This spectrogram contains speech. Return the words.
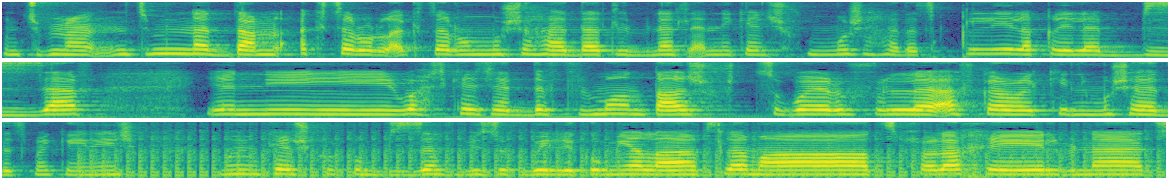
ونتمنى الدعم الأكثر والأكثر والمشاهدات البنات لأني كنشوف مشاهدات قليلة قليلة بزاف. يعني الواحد كيتعذب في المونتاج وفي التصوير وفي الأفكار ولكن المشاهدات ما كاينينش. المهم كنشكركم بزاف بيزو كبير لكم. يلا بسلامة تصبحوا على خير البنات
